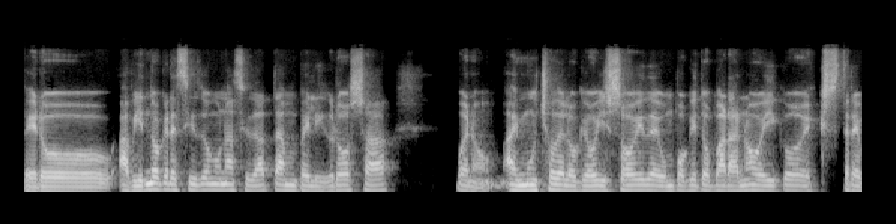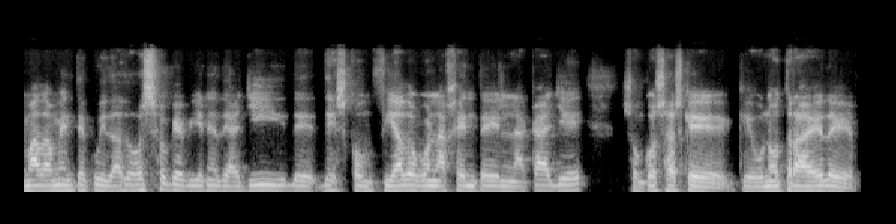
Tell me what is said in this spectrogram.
pero habiendo crecido en una ciudad tan peligrosa, bueno, hay mucho de lo que hoy soy, de un poquito paranoico, extremadamente cuidadoso, que viene de allí, de, desconfiado con la gente en la calle. Son cosas que, uno trae de,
